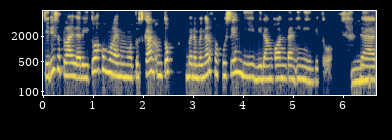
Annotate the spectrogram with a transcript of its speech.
jadi setelah dari itu aku mulai memutuskan untuk benar-benar fokusin di bidang konten ini gitu. Hmm. Dan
